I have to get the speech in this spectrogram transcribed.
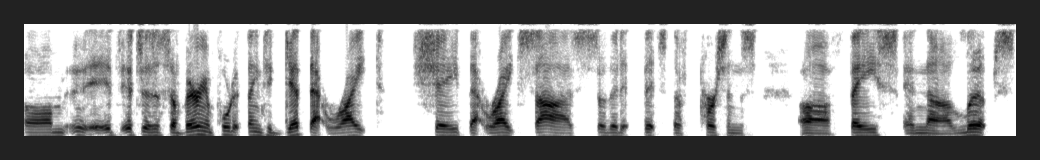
um, it, it's just a very important thing to get that right shape, that right size, so that it fits the person's uh, face and uh, lips,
